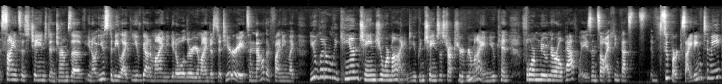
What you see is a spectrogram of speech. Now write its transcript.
science has changed in terms of, you know, it used to be like you've got a mind, you get older, your mind just deteriorates. And now they're finding like you literally can change your mind. You can change the structure of your mm-hmm. mind, you can form new neural pathways. And so I think that's super exciting to me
